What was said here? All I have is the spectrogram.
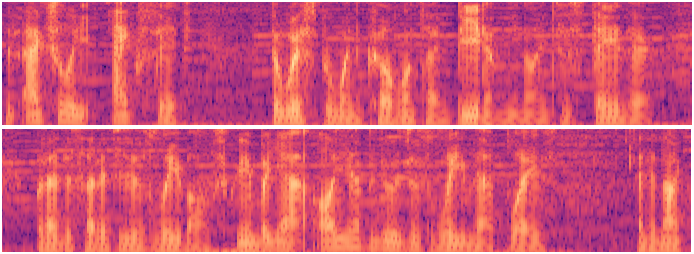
is actually exit the Whisperwind Cove once I beat him, you know, I just stayed there. But I decided to just leave off screen, but yeah, all you have to do is just leave that place. I did not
